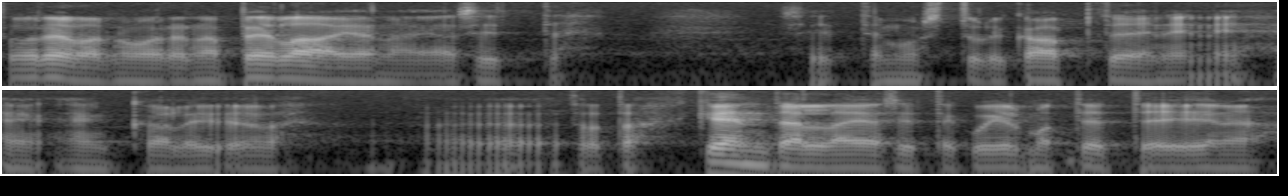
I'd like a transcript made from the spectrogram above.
todella nuorena pelaajana ja sitten, sitten musta tuli kapteeni, niin Henkka oli vielä tota, kentällä ja sitten kun ilmoitti, että ei enää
